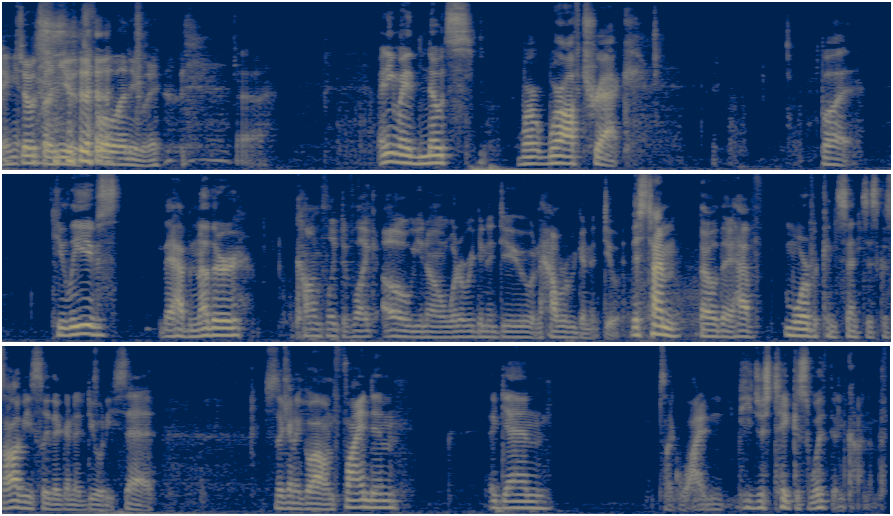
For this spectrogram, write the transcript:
Dang it. Joke's on you. It's full anyway. Uh, anyway, notes. We're, we're off track. But he leaves. They have another conflict of like, oh, you know, what are we gonna do and how are we gonna do it? This time, though, they have more of a consensus because obviously they're gonna do what he said. So they're gonna go out and find him. Again, it's like, why didn't he just take us with him, kind of?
